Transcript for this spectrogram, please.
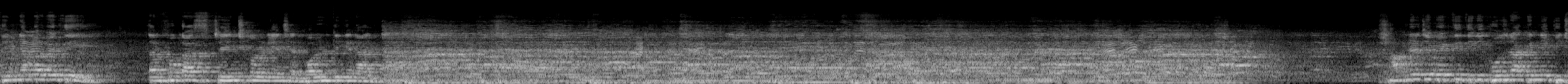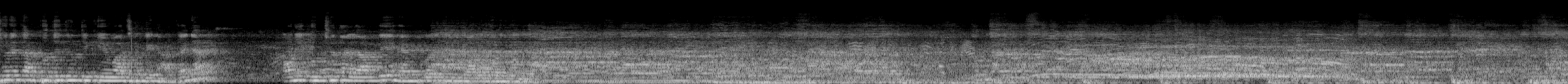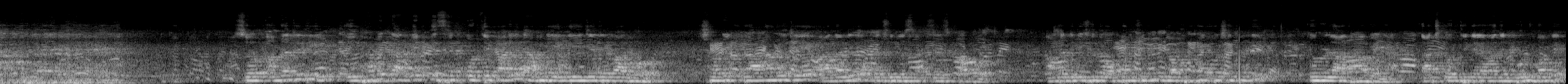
তিন নম্বর ব্যক্তি তার ফোকাস চেঞ্জ করে নিয়েছেন বলের দিকে নাই। সামনের যে ব্যক্তি তিনি খোঁজ রাখেননি, পিছনে তার প্রতিদ্বন্দ্বী কেউ আছে কিনা, তাই না? অনেক উচ্চতায় লাভ দিয়ে হ্যান্ড করে তিনি বল করে সো আমরা যদি এইভাবে টার্গেটকে সেট করতে পারি, তাহলে এগিয়ে যেতে পারব। সঠিক প্ল্যান অনুযায়ী আগালে আমরা শুধু সাকসেস পাবো। আমরা যদি শুধু অপরচুনিটি অপেক্ষায় বসে থাকি, কোনো লাভ হবে না। কাজ করতে গেলে আমাদের ভুল হবে,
